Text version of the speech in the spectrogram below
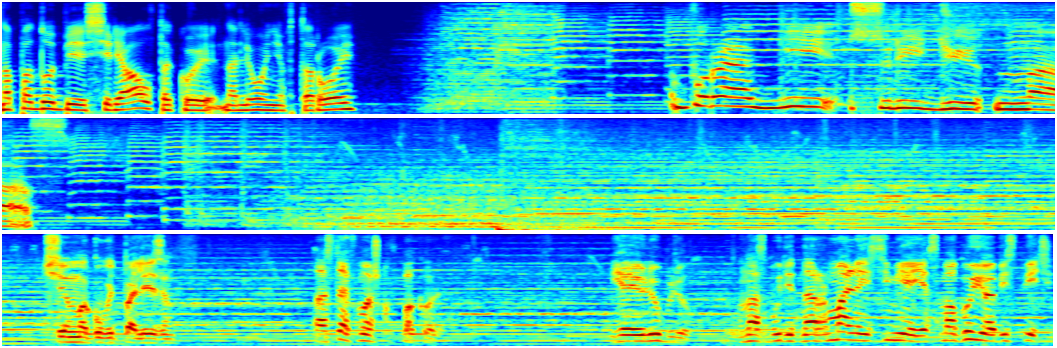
наподобие сериал такой на Леоне второй. Враги среди нас. Чем могу быть полезен? Оставь Машку в покое. Я ее люблю. У нас будет нормальная семья, я смогу ее обеспечить.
